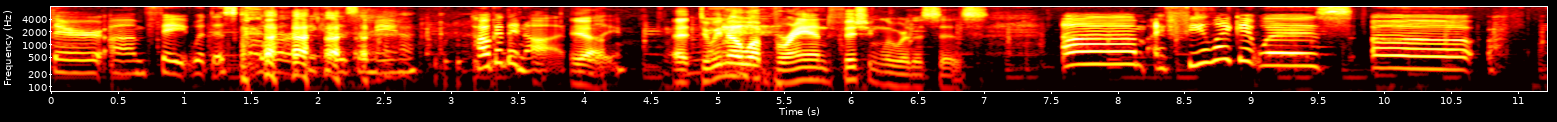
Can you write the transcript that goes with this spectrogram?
their um, fate with this lure because I mean, how could they not? Yeah. Really? Uh, do we know what brand fishing lure this is? Um, I feel like it was uh. I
